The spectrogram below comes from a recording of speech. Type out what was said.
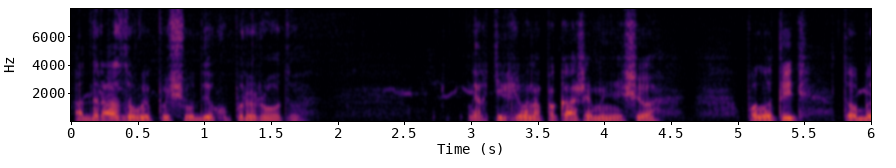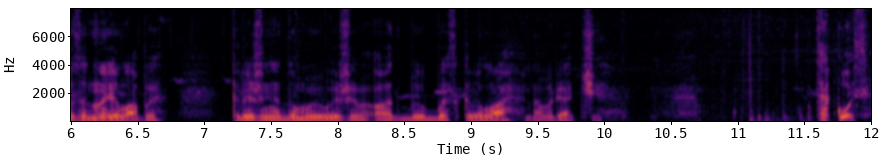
одразу випущу в дику природу. Як тільки вона покаже мені, що полетить, то без одної лапи криження, думаю, виживе, а от без крила навряд чи. Так ось,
